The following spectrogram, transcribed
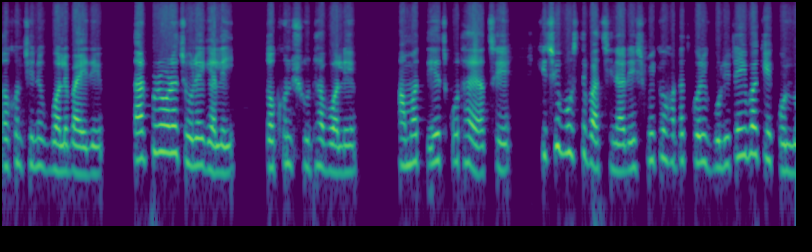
তখন ঝিনুক বলে, বাইরে। তারপরে ওরা চলে গেলেই তখন সুধা বলে, আমার তেজ কোথায় আছে? কিছুই বুঝতে পারছি না। রেশমিকে হঠাৎ করে গুলিটাই বা কে করল?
